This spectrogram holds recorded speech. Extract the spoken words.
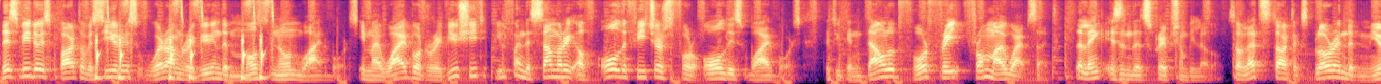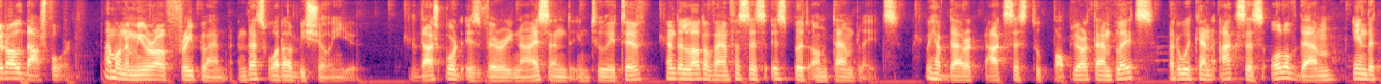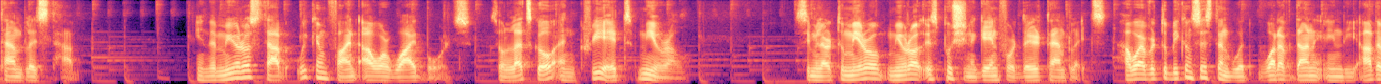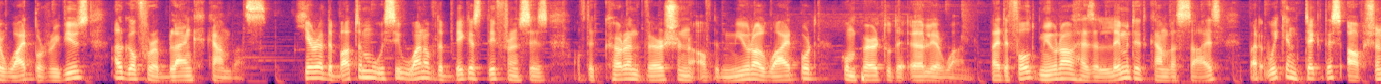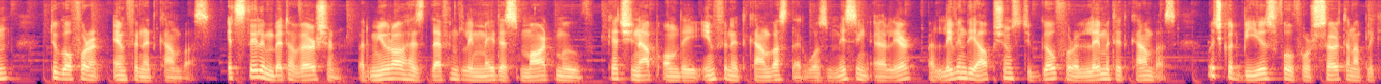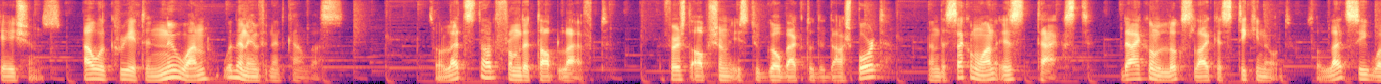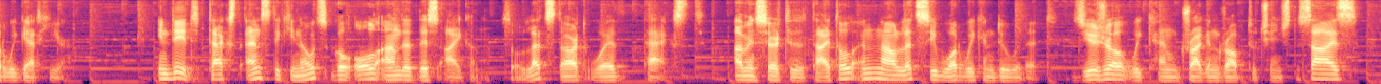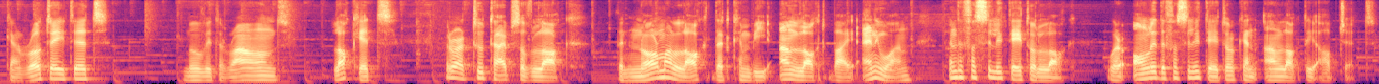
This video is part of a series where I'm reviewing the most known whiteboards. In my whiteboard review sheet, you'll find a summary of all the features for all these whiteboards that you can download for free from my website. The link is in the description below. So let's start exploring the Mural dashboard. I'm on a Mural free plan and that's what I'll be showing you. The dashboard is very nice and intuitive and a lot of emphasis is put on templates. We have direct access to popular templates, but we can access all of them in the Templates tab. In the Murals tab, we can find our whiteboards. So let's go and create Mural. Similar to Miro, Mural is pushing again for their templates. However, to be consistent with what I've done in the other whiteboard reviews, I'll go for a blank canvas. Here at the bottom, we see one of the biggest differences of the current version of the Mural whiteboard compared to the earlier one. By default, Mural has a limited canvas size, but we can take this option to go for an infinite canvas. It's still in beta version, but Mural has definitely made a smart move, catching up on the infinite canvas that was missing earlier, but leaving the options to go for a limited canvas, which could be useful for certain applications. I will create a new one with an infinite canvas. So let's start from the top left. The first option is to go back to the dashboard, and the second one is text. The icon looks like a sticky note, so let's see what we get here. Indeed, text and sticky notes go all under this icon. So let's start with text. I've inserted the title and now let's see what we can do with it. As usual, we can drag and drop to change the size, can rotate it, move it around, lock it. There are two types of lock. The normal lock that can be unlocked by anyone and the facilitator lock, where only the facilitator can unlock the object.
